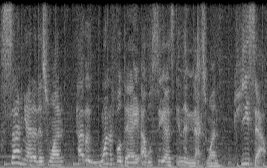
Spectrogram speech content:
signing out of this one. Have a wonderful day. I will see you guys in the next one. Peace out.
